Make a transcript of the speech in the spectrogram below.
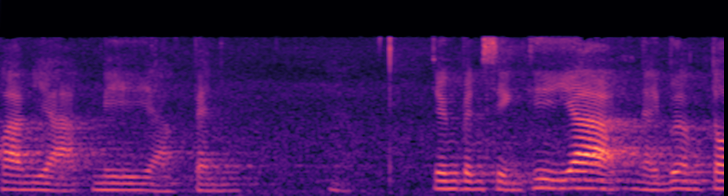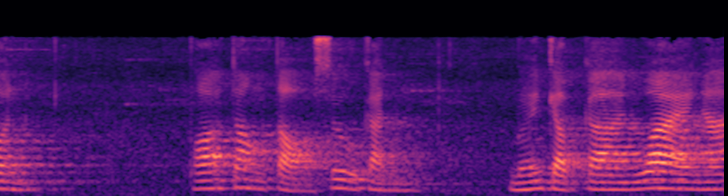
ความอยากมีอยากเป็น จึงเป็นสิ่งที่ยากในเบื้องต้น เพราะต้องต่อสู้กัน เหมือนกับการว่ายน้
